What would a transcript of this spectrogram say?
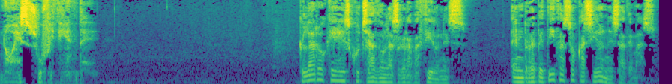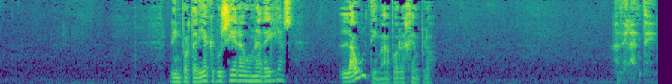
No es suficiente. Claro que he escuchado las grabaciones, en repetidas ocasiones además. ¿Le importaría que pusiera una de ellas? La última, por ejemplo. Adelante.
